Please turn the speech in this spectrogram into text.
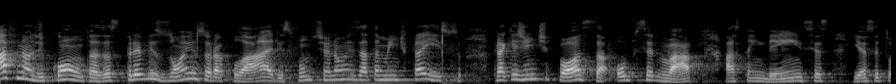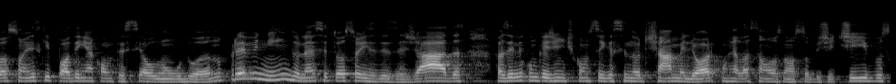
Afinal de contas, as previsões oraculares funcionam exatamente para isso, para que a gente possa observar as tendências e as situações que podem acontecer ao longo do ano, prevenindo né, situações desejadas, fazendo com que a gente consiga se nortear melhor com relação aos nossos objetivos,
